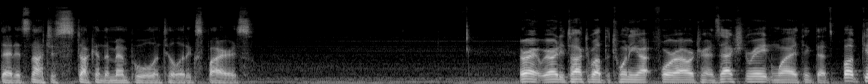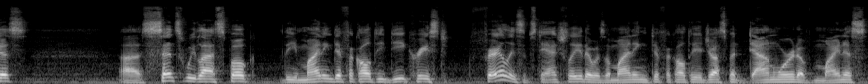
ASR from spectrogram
that it's not just stuck in the mempool until it expires. All right, we already talked about the 24 hour transaction rate and why I think that's bubkiss. Uh, since we last spoke, the mining difficulty decreased fairly substantially. There was a mining difficulty adjustment downward of minus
